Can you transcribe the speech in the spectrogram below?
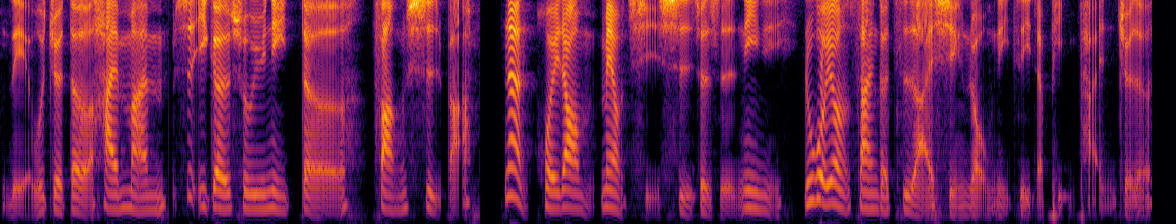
列，我觉得还蛮是一个属于你的方式吧。那回到没有歧视，就是你你如果用三个字来形容你自己的品牌，你觉得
